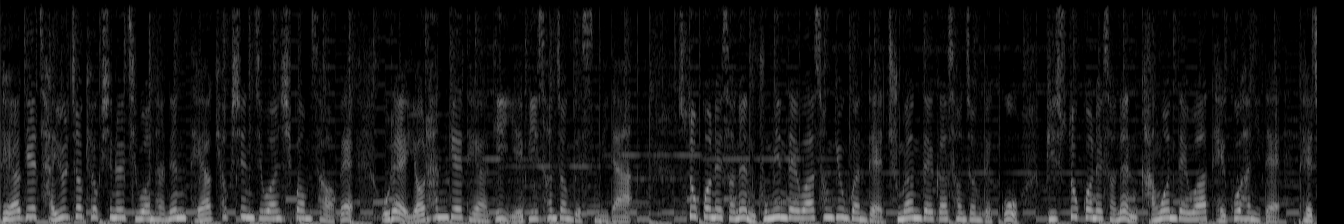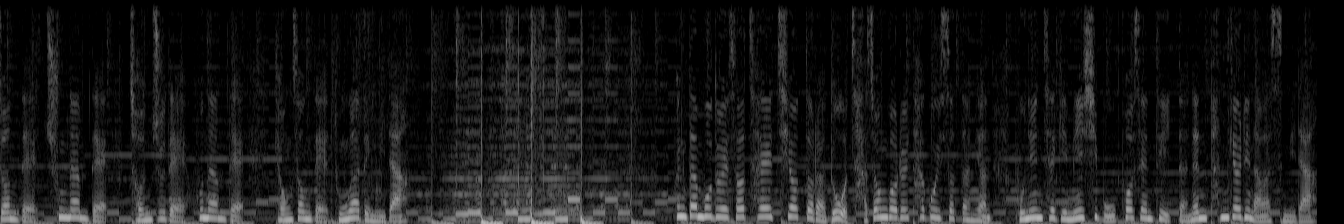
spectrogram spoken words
대학의 자율적 혁신을 지원하는 대학 혁신 지원 시범 사업에 올해 11개 대학이 예비 선정됐습니다. 수도권에서는 국민대와 성균관대, 중앙대가 선정됐고 비수도권에서는 강원대와 대구한의대, 대전대, 충남대, 전주대, 호남대, 경성대, 동아대입니다. 횡단보도에서 차에 치였더라도 자전거를 타고 있었다면 본인 책임이 15% 있다는 판결이 나왔습니다.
